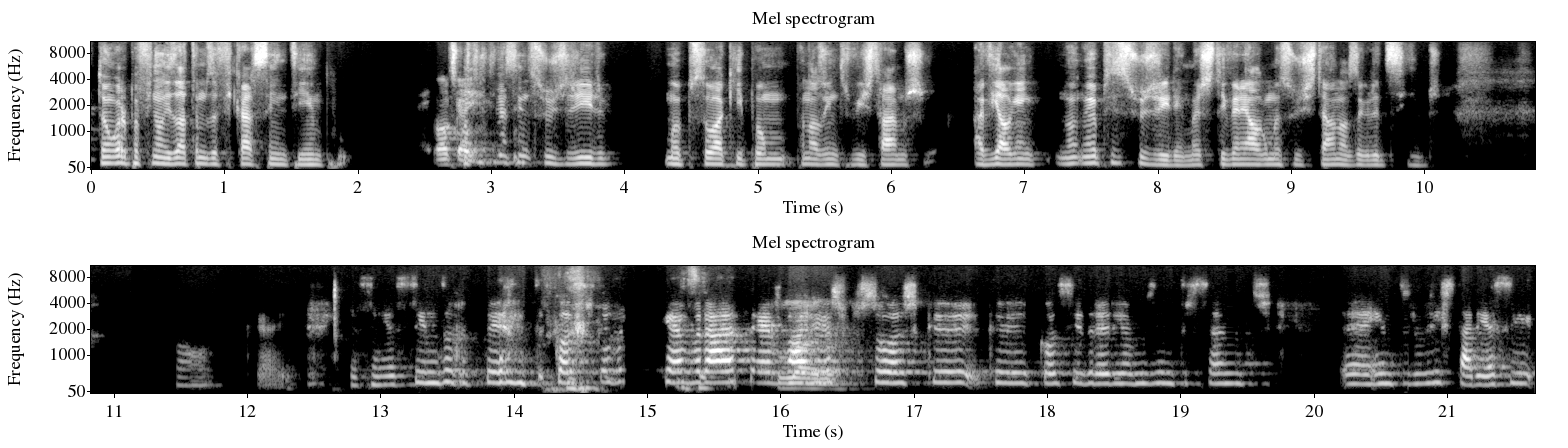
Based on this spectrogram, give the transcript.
Então, agora para finalizar, estamos a ficar sem tempo. Okay. Se vocês tivessem de sugerir uma pessoa aqui para, para nós entrevistarmos, havia alguém, não, não, é preciso sugerirem, mas se tiverem alguma sugestão, nós agradecemos. Ok. Assim, assim de repente, com certeza que haverá até claro. várias pessoas que, que consideraríamos interessantes uh, entrevistar. E assim,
